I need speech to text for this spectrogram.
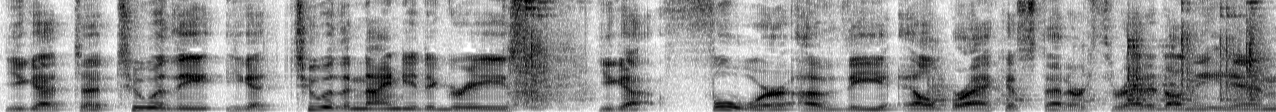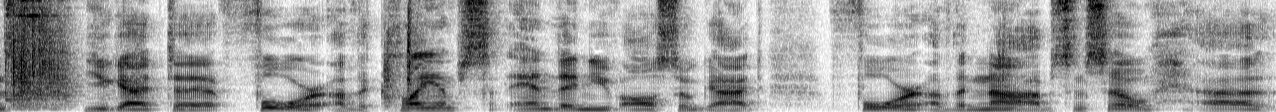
You got uh, two of the, you got two of the 90 degrees. You got four of the L brackets that are threaded on the ends you got uh, four of the clamps, and then you've also got four of the knobs. And so uh,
